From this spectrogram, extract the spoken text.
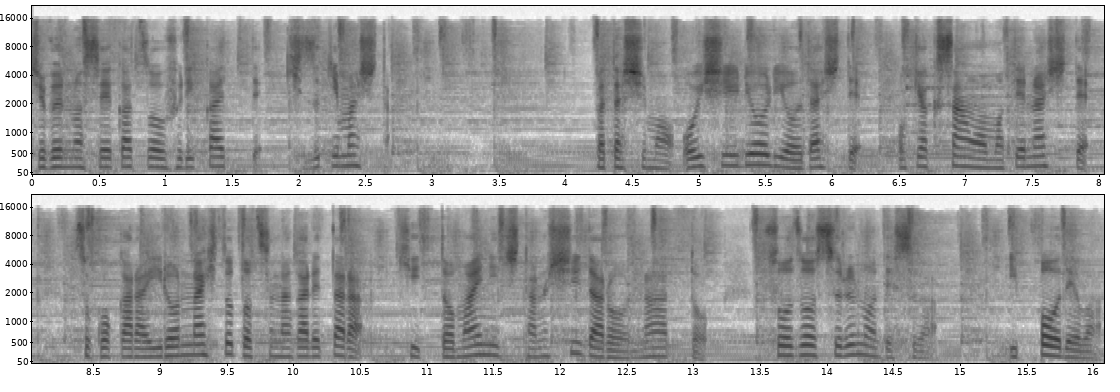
自分の生活を振り返って気づきました。私も美味しい料理を出してお客さんをもてなしてそこからいろんな人とつながれたらきっと毎日楽しいだろうなと想像するのですが一方では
